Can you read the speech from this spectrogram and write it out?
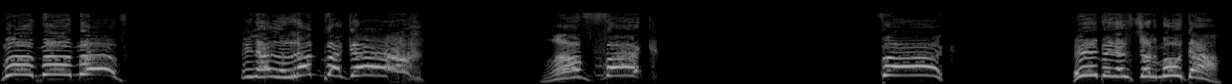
Move, move, move! In Al Rabbaga! Oh, fuck! Fuck! Ibn al-Surmuta!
